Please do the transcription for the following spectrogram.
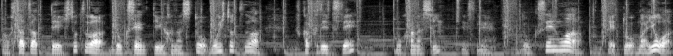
2つあって、1つは独占っていう話と、もう1つは不確実性の話ですね。独占は、えっと、まあ、要は、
